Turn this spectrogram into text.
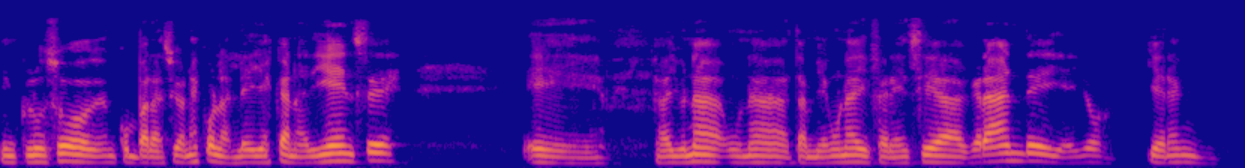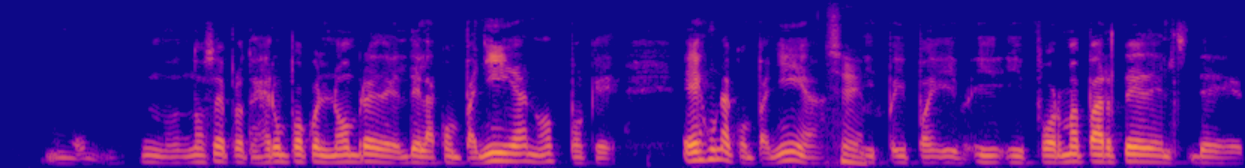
incluso en comparaciones con las leyes canadienses, eh, hay una, una, también una diferencia grande y ellos quieren no, sé, proteger un poco el nombre de, la compañía, ¿no? Porque es una compañía y, forma parte de,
